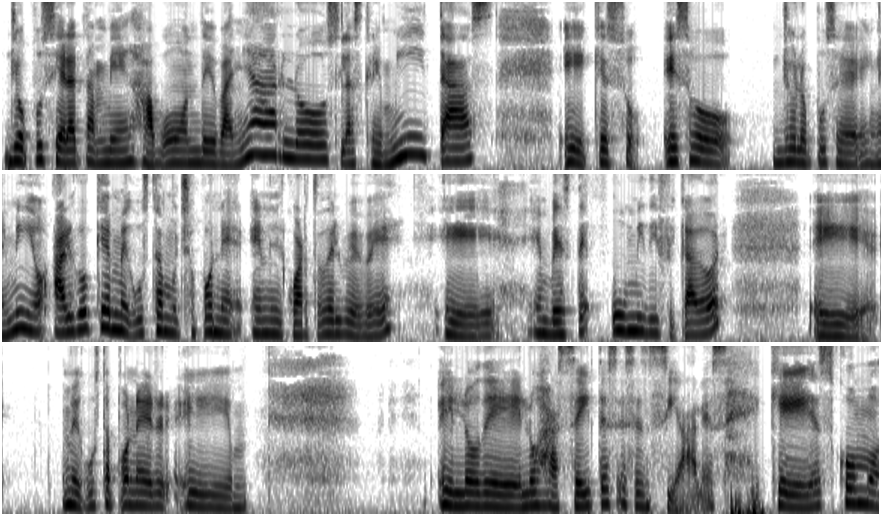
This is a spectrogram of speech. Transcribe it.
Yo pusiera también jabón de bañarlos, las cremitas, eh, que eso, eso yo lo puse en el mío. Algo que me gusta mucho poner en el cuarto del bebé, eh, en vez de humidificador, eh, me gusta poner eh, lo de los aceites esenciales, que es como,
